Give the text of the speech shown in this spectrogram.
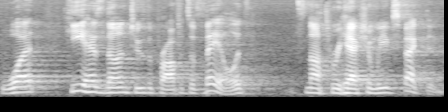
what he has done to the prophets of Baal. It's, it's not the reaction we expected.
